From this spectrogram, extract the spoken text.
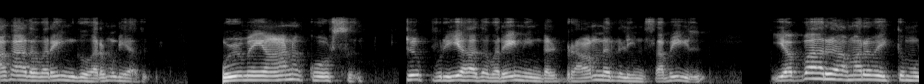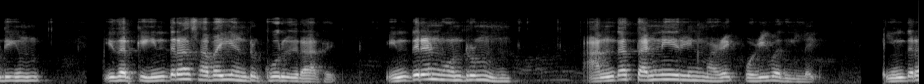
ஆகாதவரை இங்கு வர முடியாது. முழுமையான கோர்ஸு புரியாதவரை நீங்கள் பிராமணர்களின் சபையில் எவ்வாறு அமர வைக்க முடியும்? இதற்கு இந்திர சபை என்று கூறுகிறார்கள். இந்திரன் ஒன்றும் அந்த தண்ணீரின் மழை பொழிவதில்லை. இந்திர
